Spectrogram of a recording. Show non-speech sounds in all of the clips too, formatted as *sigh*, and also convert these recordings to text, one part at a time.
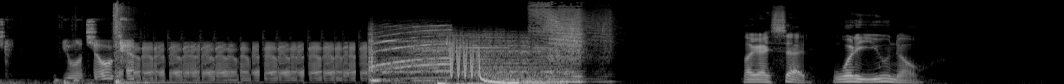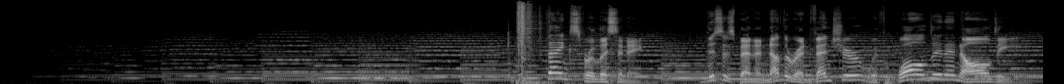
You'll choke. Like I said, what do you know? Thanks for listening. This has been another adventure with Walden and Aldi.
